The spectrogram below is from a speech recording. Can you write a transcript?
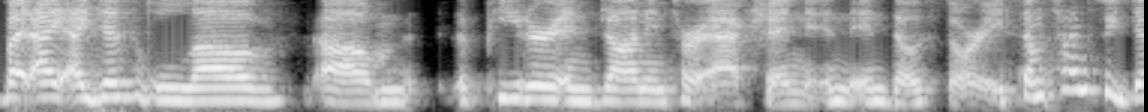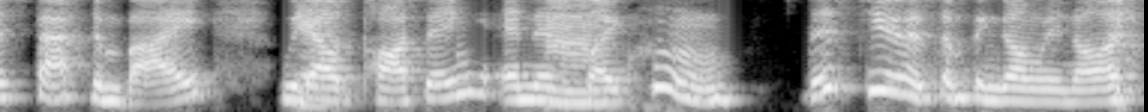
but I, I just love um, the Peter and John interaction in, in those stories. Sometimes we just pass them by without pausing, and it's Mm. like, hmm, this too has something going on.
